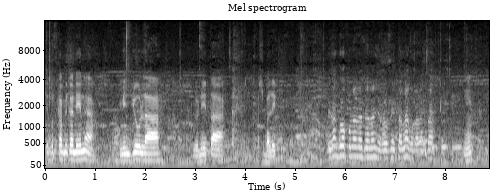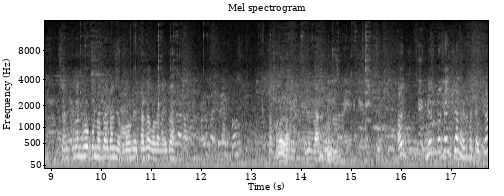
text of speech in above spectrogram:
Ikot kami kanina. Mindula, Lunita, tapos balik. Ilang grupo na nadala niyo? Ronita lang, wala na iba. Hmm? Isang ilang grupo na nadala niyo? Ronita lang, wala na iba. Tapos, Wala. Yun lang. Hmm. Ay, meron ba sa isa? Meron ba sa isa?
